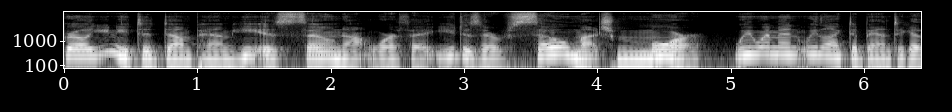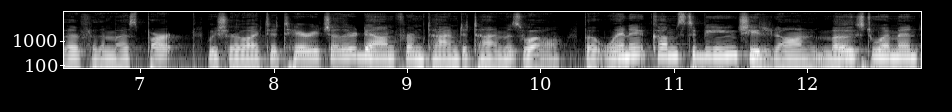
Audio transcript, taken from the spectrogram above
Girl, you need to dump him. He is so not worth it. You deserve so much more. We women, we like to band together for the most part. We sure like to tear each other down from time to time as well. But when it comes to being cheated on, most women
